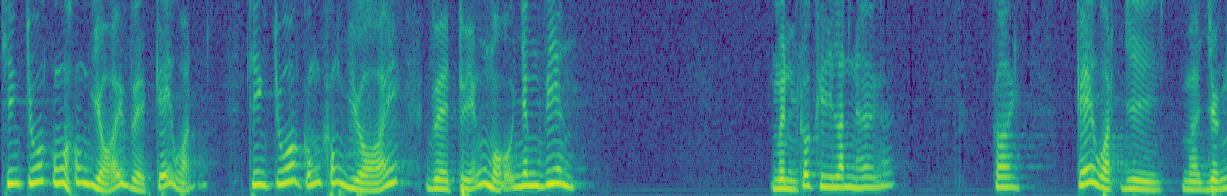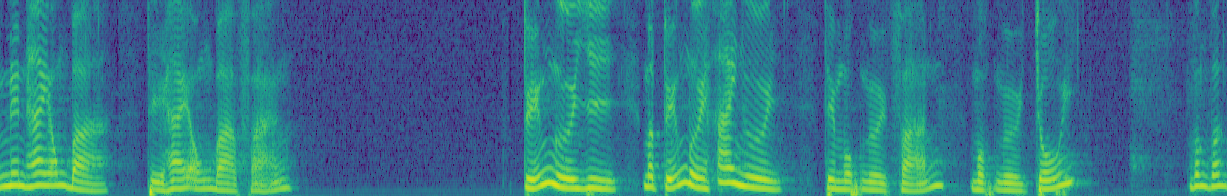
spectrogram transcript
Thiên Chúa cũng không giỏi về kế hoạch. Thiên Chúa cũng không giỏi về tuyển mộ nhân viên. Mình có khi lanh hơn á. Coi, kế hoạch gì mà dựng nên hai ông bà thì hai ông bà phản tuyển người gì mà tuyển 12 người thì một người phản, một người chối. Vân vân.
